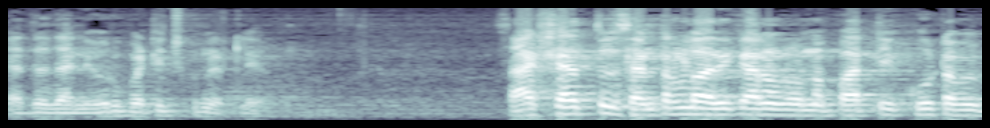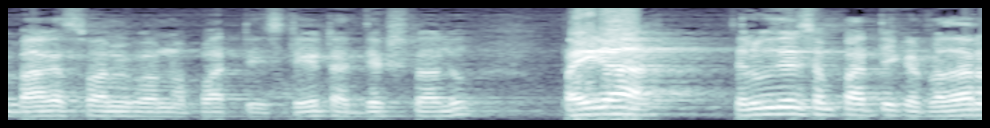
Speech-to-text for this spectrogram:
పెద్ద దాన్ని ఎవరు పట్టించుకున్నట్లేదు. సాక్షాత్తు సెంట్రల్లో అధికారంలో ఉన్న పార్టీ కూటమి భాగస్వామిగా ఉన్న పార్టీ స్టేట్ అధ్యక్షురాలు. పైగా తెలుగుదేశం పార్టీ ఇక్కడ ప్రధాన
